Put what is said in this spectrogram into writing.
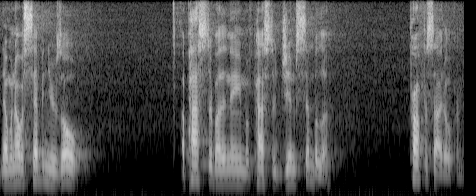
that when I was seven years old, a pastor by the name of Pastor Jim Cymbala prophesied over me.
